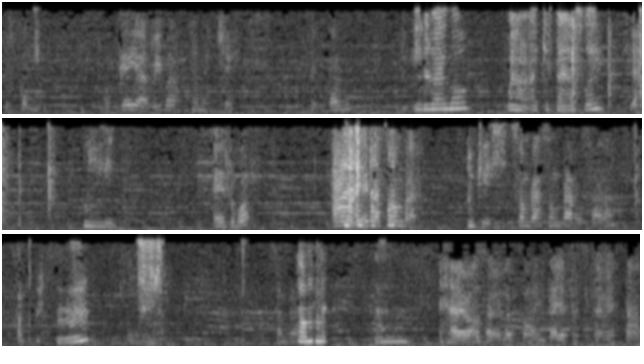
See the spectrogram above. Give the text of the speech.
pues como. Ok, arriba ya me eché el polvo. Y luego, bueno, aquí está Azue. Ya. Y... ¿Es rubor? Ah, No, es es- la sombra. Ok. Sombra, sombra rosada. Mm. Sombra. sombra. Ah, A ver, vamos a ver los comentarios porque también está.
